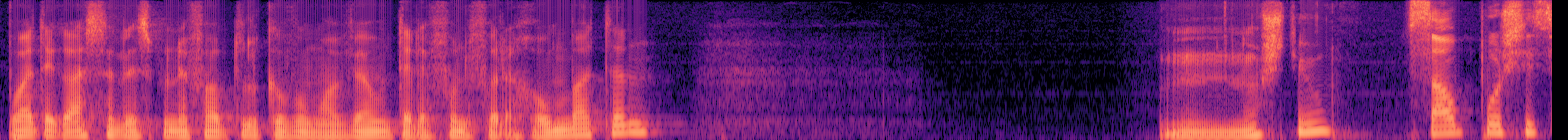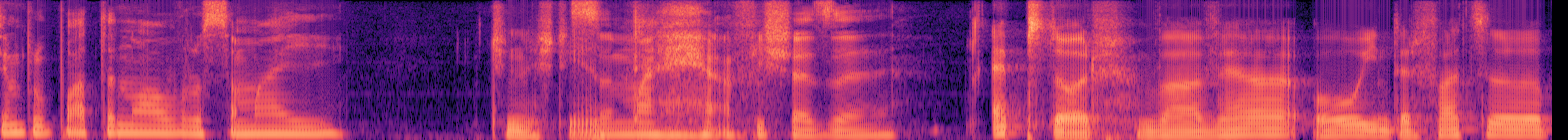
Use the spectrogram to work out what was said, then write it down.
Poate că asta ne spune faptul că vom avea un telefon fără home button? Nu știu. Sau pur și simplu poate nu au vrut să mai... Cine știe? Să mai afișeze... App Store va avea o interfață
